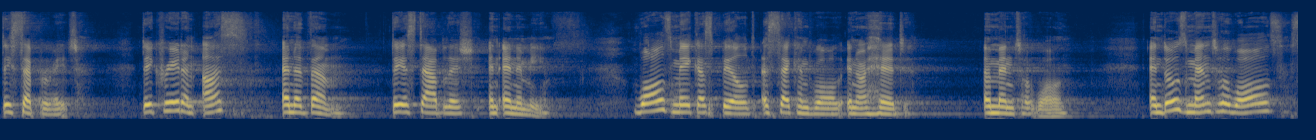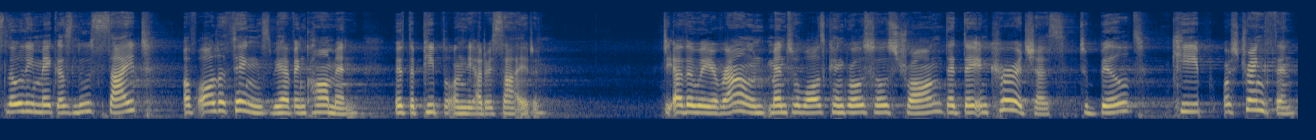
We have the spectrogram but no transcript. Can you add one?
They separate. They create an us and a them. They establish an enemy. Walls make us build a second wall in our head, a mental wall. And those mental walls slowly make us lose sight of all the things we have in common with the people on the other side. The other way around, mental walls can grow so strong that they encourage us to build, keep, or strengthen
